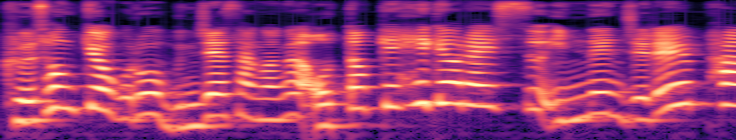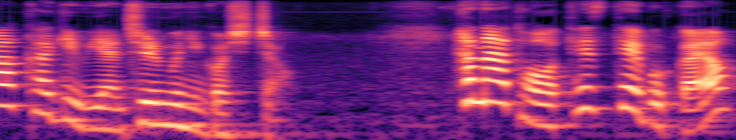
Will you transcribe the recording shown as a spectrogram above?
그 성격으로 문제 상황을 어떻게 해결할 수 있는지를 파악하기 위한 질문인 것이죠. 하나 더 테스트 해 볼까요?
